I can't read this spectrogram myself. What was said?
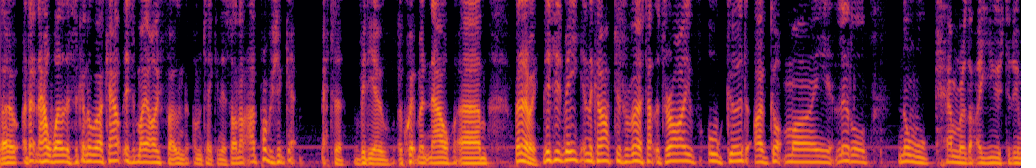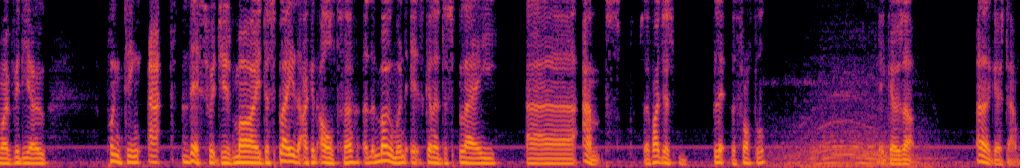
So I don't know how well this is going to work out. This is my iPhone I'm taking this on. I probably should get better video equipment now. Um, but anyway, this is me in the car, just reversed out the drive, all good. I've got my little normal camera that I use to do my video pointing at this, which is my display that I can alter. At the moment, it's going to display uh, amps. So if I just blip the throttle, it goes up and then it goes down.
